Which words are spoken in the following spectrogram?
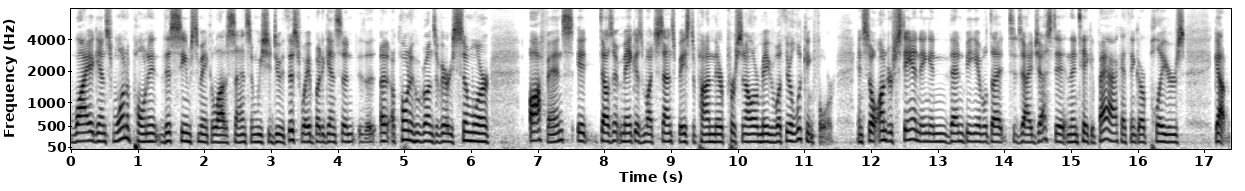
why against one opponent this seems to make a lot of sense and we should do it this way but against an, an opponent who runs a very similar offense, it doesn't make as much sense based upon their personnel or maybe what they're looking for. And so, understanding and then being able to, to digest it and then take it back, I think our players got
